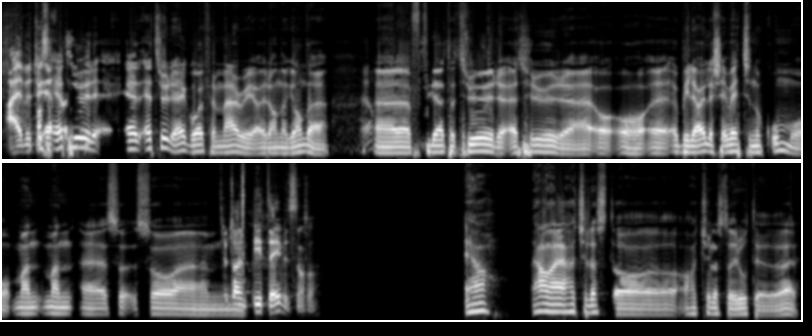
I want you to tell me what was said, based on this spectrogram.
Nei, vet du Altså, jeg, tror, jeg, jeg tror jeg går for Mary og Ariana Grande. eh, fordi at jeg tror, jeg tror og, og, og Billie Eilish Jeg vet ikke nok om henne, men, men uh, så, så um, Du tar en Pete Davidson, altså? Ja. ja nei, jeg har ikke lyst til å, rote i det der.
